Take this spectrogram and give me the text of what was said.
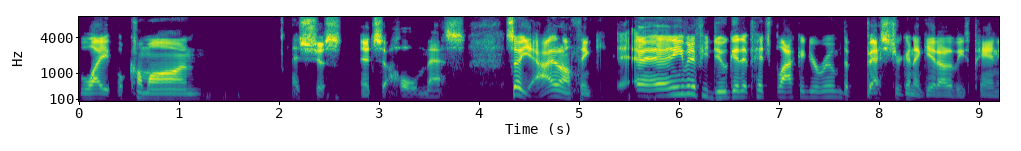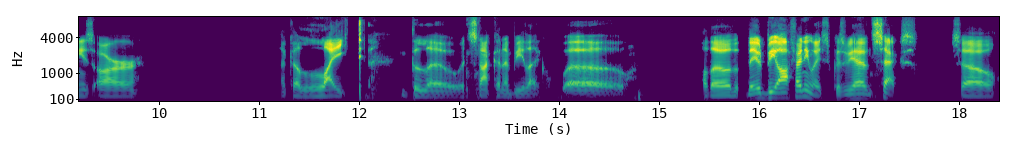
light will come on it's just it's a whole mess. So yeah, I don't think and even if you do get it pitch black in your room, the best you're gonna get out of these panties are like a light glow. It's not gonna be like, whoa. Although they would be off anyways because we haven't sex. So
